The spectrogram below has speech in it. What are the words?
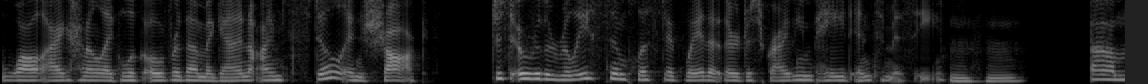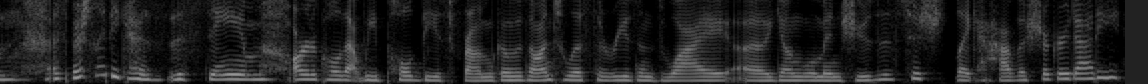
while I kind of like look over them again, I'm still in shock just over the really simplistic way that they're describing paid intimacy. Mm-hmm. Um, especially because the same article that we pulled these from goes on to list the reasons why a young woman chooses to sh- like have a sugar daddy.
